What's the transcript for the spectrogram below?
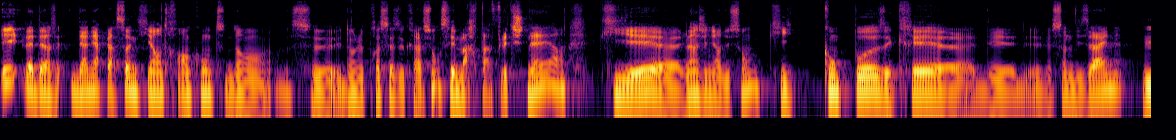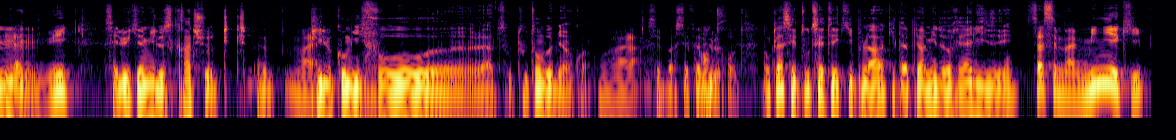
et la der- dernière personne qui entre en compte dans, ce, dans le process de création, c'est Martin Fletchner, qui est euh, l'ingénieur du son, qui compose et crée des- des- le sound design Hmm. la nuit. C'est lui qui a mis le scratch euh, euh, Ouais. pile comme il faut. euh, là, tout, tout tombe bien, quoi. Voilà, C'est pas, c'est fabuleux. entre autres. Donc là, c'est toute cette équipe-là qui t'a permis de réaliser. Ça, c'est ma mini-équipe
